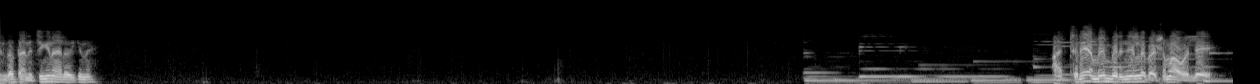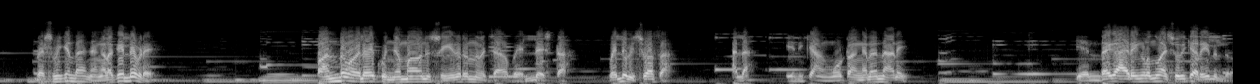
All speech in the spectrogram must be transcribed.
എന്താ തനിച്ചിങ്ങനെ ആലോചിക്കുന്നേ? അച്ഛനെയും അമ്മയും പിരിഞ്ഞല്ലേ വിഷമാവല്ലേ? വിഷമിക്കണ്ട ഞങ്ങളൊക്കെ ഇല്ലേ ഇവിടെ? പണ്ട് മുതലേ കുഞ്ഞമ്മാവന് ശ്രീധരൻ എന്ന് വെച്ചാ വലിയ ഇഷ്ട വലിയ വിശ്വാസ. അല്ല എനിക്ക് അങ്ങോട്ടും അങ്ങനെ തന്നെയാണേ എന്റെ കാര്യങ്ങളൊന്നും അശ്വതിക്ക് അറിയില്ലല്ലോ.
